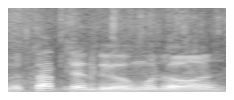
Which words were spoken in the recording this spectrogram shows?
nó tắt đèn đường mất rồi.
